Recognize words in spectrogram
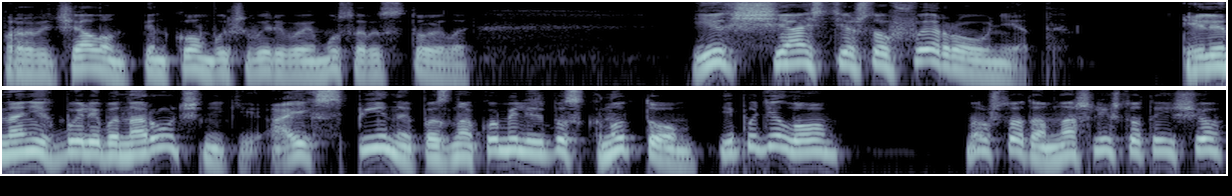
Прорычал он, пинком вышвыривая мусор из стойла. Их счастье, что Ферроу нет. Или на них были бы наручники, а их спины познакомились бы с кнутом и по делам. Ну что там, нашли что-то еще?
